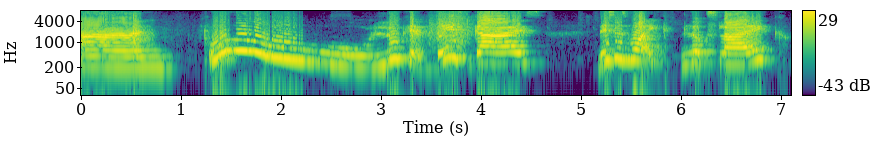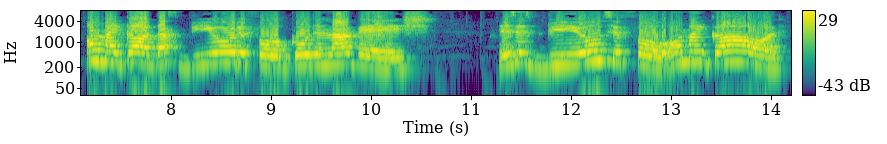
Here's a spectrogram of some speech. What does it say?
And ooh look at this guys. This is what it looks like. Oh my god that's beautiful. Golden lavish this is beautiful. Oh my god.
